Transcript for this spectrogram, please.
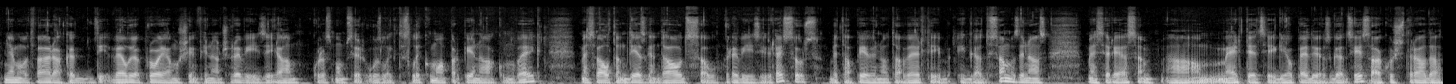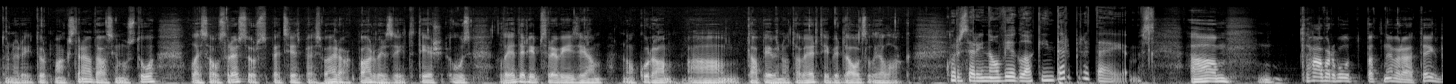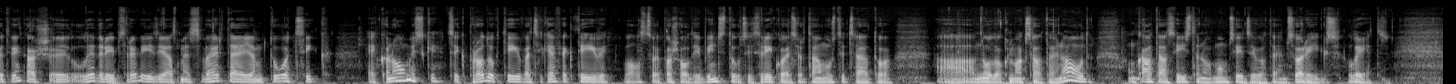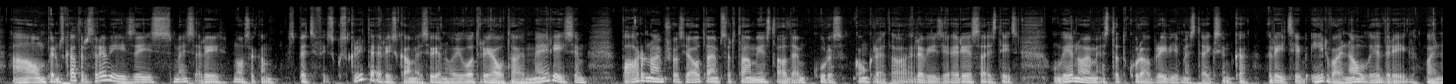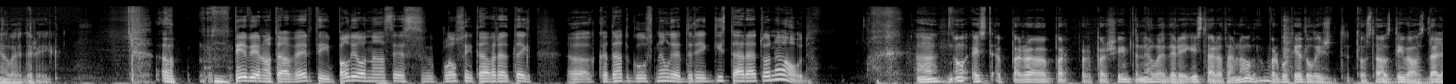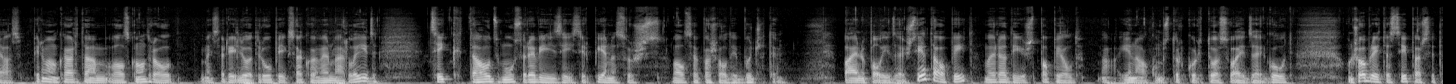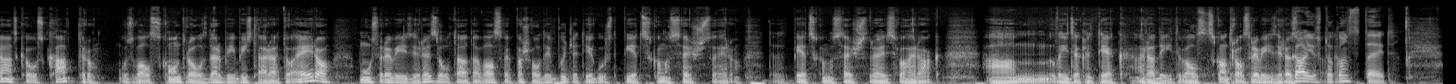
ņemot vērā, ka vēl joprojām uz šīm finanšu revīzijām, kuras mums ir uzliktas likumā par pienākumu veikt, mēs veltam diezgan daudz savu revīziju resursu, bet tā pievienotā vērtība ik gadu samazinās. Mēs arī esam mērķtiecīgi jau pēdējos gados iesākuši strādāt un arī turpmāk strādāsim uz to, lai savus resursus pēc iespējas vairāk pārvirzītu tieši uz liederības revīzijām, no kurām tā pievienotā vērtība ir daudz lielāka. Kuras arī nav vieglāk interpretējamas? Um, tā varbūt pat nevarētu teikt, bet vienkārši eh, liederības revīzijās mēs vērtējam to, cik ekonomiski, cik produktīvi vai cik efektīvi valsts vai pašvaldību institūcijas rīkojas ar tām uzticēto uh, nodokļu maksātāju naudu un kā tās īsteno mums iedzīvotājiem svarīgas lietas. Un pirms katras revīzijas mēs arī nosakām specifiskus kritērijus, kā mēs vienu vai otru jautājumu mērīsim, pārunājam šos jautājumus ar tām iestādēm, kuras konkrētā revīzijā ir iesaistīts, un vienojamies, tad, kurā brīdī mēs teiksim, ka rīcība ir vai nav liederīga vai neliederīga. Pievienotā vērtība palielināsies, klausītāji varētu teikt, kad atgūs neliederīgi iztērēto naudu. Uh, nu, es par, par, par, par šīm neliederīgi iztērētām naudām varbūt iedalīšu tos tās divās daļās. Pirmkārt, valsts kontrole mēs arī ļoti rūpīgi sekojam vienmēr līdzi, cik daudz mūsu revīzijas ir pienesušas valsts vai pašvaldību budžetiem vai nu palīdzējušas ietaupīt, vai radījušas papildu ienākumus tur, kur tos vajadzēja gūt. Un šobrīd tas cipars ir tāds, ka uz katru uz valsts kontrolas darbību iztērēto eiro mūsu revīzija rezultātā valsts vai pašvaldību budžeti iegūst 5,6 eiro. Tad 5,6 reizes vairāk um, līdzekļu tiek radīti valsts kontrolas revīzija rezultātā. Kā jūs to konstatējat?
